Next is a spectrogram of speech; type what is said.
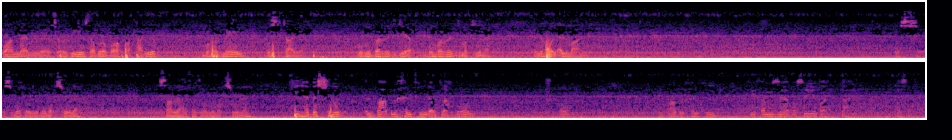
إخواننا السعوديين يسوون برفرة حرير بهرنين وستاير ومبرد جير مبرد ماكينة اللي هو الألماني. بس اسبوعوا لي مو مغسولة صار لها فترة مو مغسولة فيها بس شنو؟ الباب الخلفي لو تلاحظون. شوفوا. الباب الخلفي في غمزة بسيطة. تحت كسر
